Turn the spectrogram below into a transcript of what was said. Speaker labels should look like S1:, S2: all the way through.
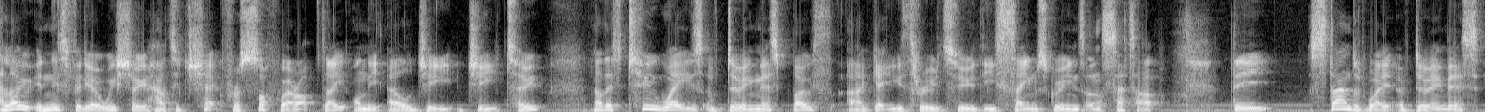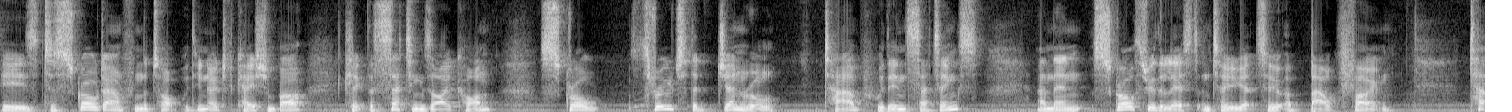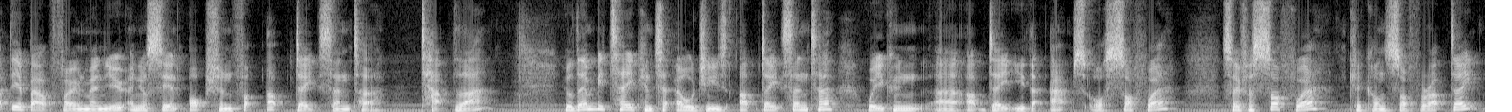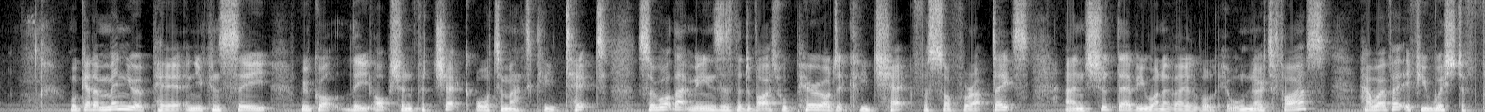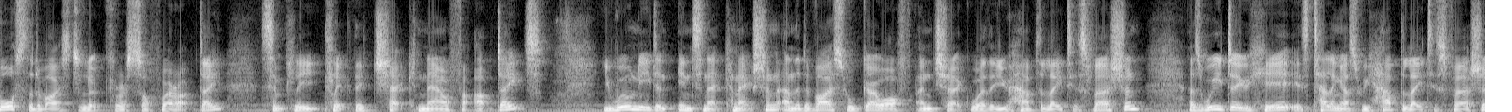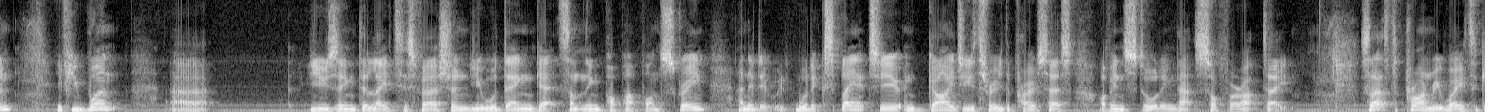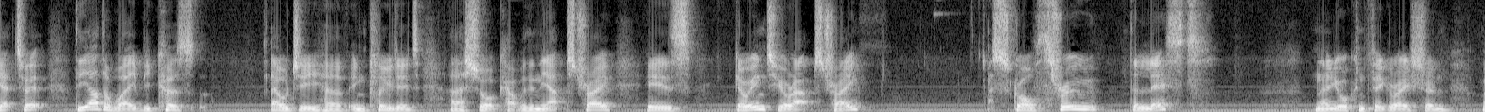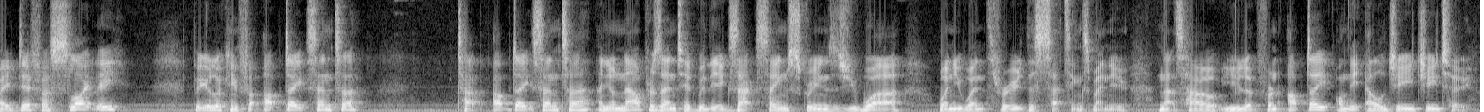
S1: Hello, in this video we show you how to check for a software update on the LG G2. Now there's two ways of doing this, both uh, get you through to the same screens and setup. The standard way of doing this is to scroll down from the top with your notification bar, click the settings icon, scroll through to the general tab within settings, and then scroll through the list until you get to about phone. Tap the About Phone menu and you'll see an option for Update Center. Tap that. You'll then be taken to LG's Update Center where you can uh, update either apps or software. So for software, click on Software Update we'll get a menu appear and you can see we've got the option for check automatically ticked. So what that means is the device will periodically check for software updates and should there be one available it will notify us. However, if you wish to force the device to look for a software update, simply click the check now for update you will need an internet connection and the device will go off and check whether you have the latest version. As we do here, it's telling us we have the latest version. If you weren't uh, using the latest version, you will then get something pop up on screen and it, it would explain it to you and guide you through the process of installing that software update. So that's the primary way to get to it. The other way, because LG have included a shortcut within the apps tray is go into your apps tray, scroll through the list. Now your configuration may differ slightly, but you're looking for Update Center, tap Update Center, and you're now presented with the exact same screens as you were when you went through the settings menu. And that's how you look for an update on the LG G2.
